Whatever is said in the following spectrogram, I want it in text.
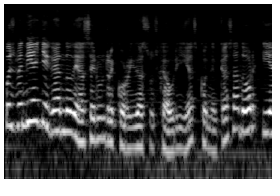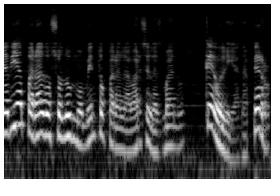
pues venía llegando de hacer un recorrido a sus jaurías con el cazador y había parado solo un momento para lavarse las manos, que olían a perro.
